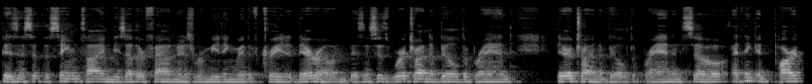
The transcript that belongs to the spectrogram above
business at the same time these other founders we're meeting with have created their own businesses. We're trying to build a brand, they're trying to build a brand. And so I think in part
